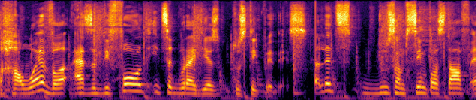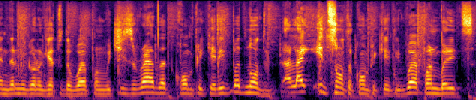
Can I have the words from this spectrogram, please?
However, as a default, it's a good idea to stick with this. Let's do some simple stuff and then we're gonna get to the weapon, which is rather complicated, but not like it's not a complicated weapon, but it's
